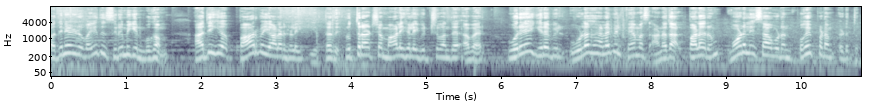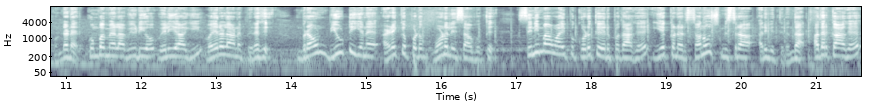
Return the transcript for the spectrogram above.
பதினேழு வயது சிறுமியின் முகம் அதிக பார்வையாளர்களை ஈர்த்தது. ருத்ராட்ச மாலைகளை விற்று வந்த அவர் ஒரே இரவில் உலக அளவில் ஃபேமஸ் ஆனதால் பலரும் மோனலிசாவுடன் புகைப்படம் எடுத்துக் கொண்டனர் கும்பமேளா வீடியோ வெளியாகி வைரலான பிறகு பிரவுன் பியூட்டி என அழைக்கப்படும் மோனலிசாவுக்கு சினிமா வாய்ப்பு கொடுக்க இருப்பதாக இயக்குனர் சனோஜ் மிஸ்ரா அறிவித்திருந்தார். அதற்காக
